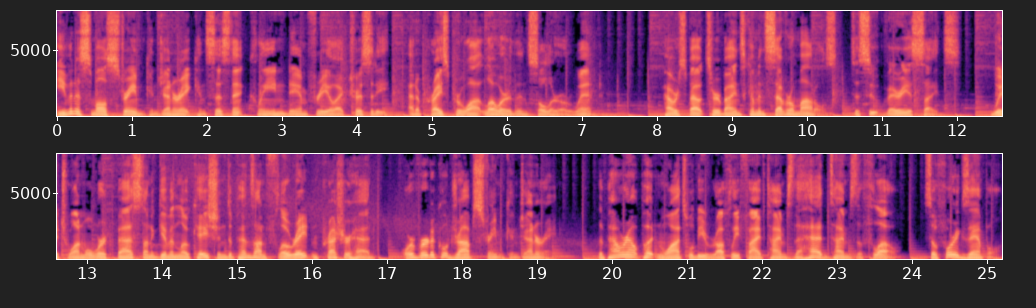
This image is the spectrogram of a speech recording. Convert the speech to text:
Even a small stream can generate consistent, clean, dam free electricity at a price per watt lower than solar or wind. PowerSpout turbines come in several models to suit various sites. Which one will work best on a given location depends on flow rate and pressure head or vertical drop stream can generate. The power output in watts will be roughly 5 times the head times the flow. So for example,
